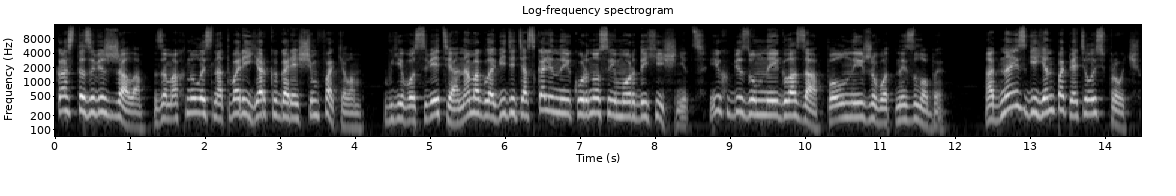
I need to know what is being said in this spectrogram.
Каста завизжала, замахнулась на твари ярко горящим факелом. В его свете она могла видеть оскаленные курносые морды хищниц, их безумные глаза, полные животной злобы. Одна из гиен попятилась прочь,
